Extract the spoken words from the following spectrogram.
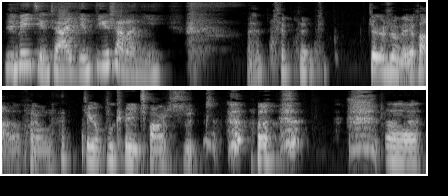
人民警察已经盯上了你。对对对，这个是违法的，朋友们，这个不可以尝试。呃，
